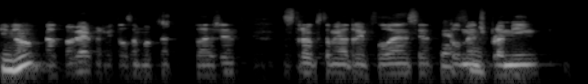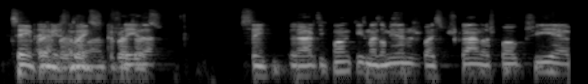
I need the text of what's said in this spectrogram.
E não, Uhum. um bocado para ver, mas Beatles é uma coisa para toda a gente. Strokes também é outra influência, É, pelo sim. menos para mim. Sim, para É, mim também. É para preferida. todos. Sim, Arctic Monkeys, mais ou menos, vai-se buscando aos poucos e é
